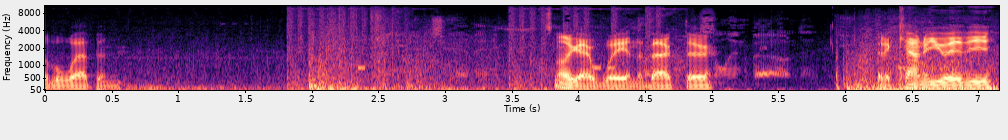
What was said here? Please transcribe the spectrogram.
a weapon. There's another guy way in the back there. Got a counter UAV. I'm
